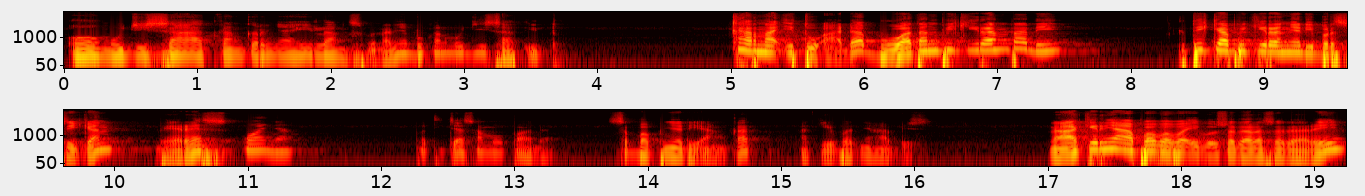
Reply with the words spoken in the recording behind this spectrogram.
Oh mujizat kankernya hilang. Sebenarnya bukan mujizat itu. Karena itu ada buatan pikiran tadi. Ketika pikirannya dibersihkan, beres semuanya. Patija pada. Sebabnya diangkat, akibatnya habis. Nah akhirnya apa Bapak Ibu Saudara-saudari?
